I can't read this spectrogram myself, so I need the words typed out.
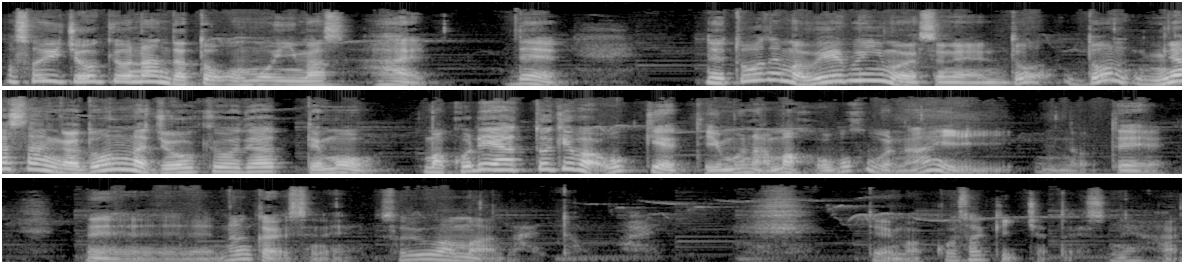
まあ、そういう状況なんだと思います。はい。で、で当然、ウェブにもですねど、ど、皆さんがどんな状況であっても、まあ、これやっとけば OK っていうものは、まあ、ほぼほぼないので、えー、なんかですね、それはまあないと。はい、で、まあ、こうさっき言っちゃったですね。はい。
